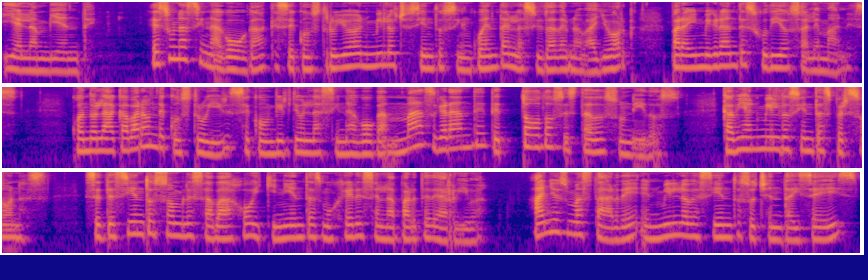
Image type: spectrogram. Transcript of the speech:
y el ambiente. Es una sinagoga que se construyó en 1850 en la ciudad de Nueva York para inmigrantes judíos alemanes. Cuando la acabaron de construir, se convirtió en la sinagoga más grande de todos Estados Unidos cabían 1.200 personas, 700 hombres abajo y 500 mujeres en la parte de arriba. Años más tarde, en 1986,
